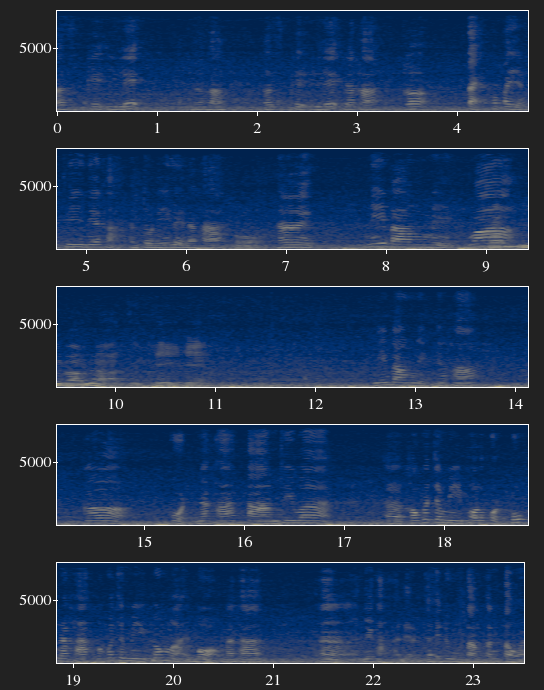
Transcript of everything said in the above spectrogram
อัสเกอิเละนะคะ อัสเคอิเละนะคะ ก็แตะเข้าไปอย่างที่เนี่ยค่ะ อันตัวนี้เลยนะคะ,ใช่นี่บางเมกว่ามีบางเนื้한이방은 아직เ이제 นี่บางเมกนะคะ ก็กดนะคะตามที่ว่าเอ่อเขาก็จะมีพอเรากดปุ๊บนะคะเขาก็จะมีเครื่องหมายบอกนะคะเอ่อนี่ค่ะเดี๋ยวจะให้ดูตามขั้นตอน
